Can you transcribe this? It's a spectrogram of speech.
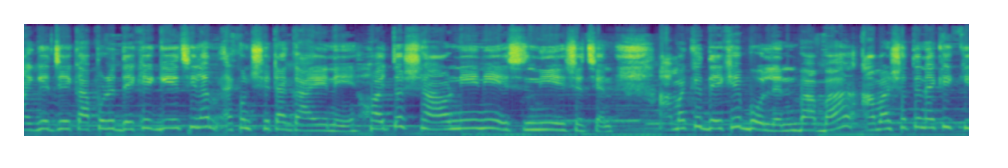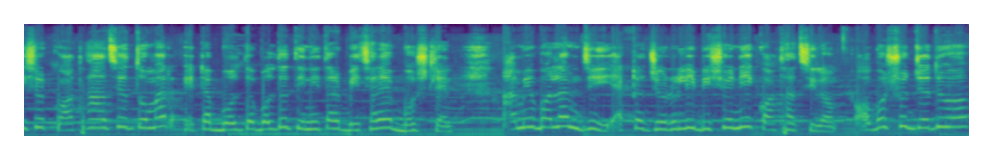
আগে যে কাপড়ে দেখে গিয়েছিলাম, এখন সেটা গায়ে নেই। হয়তো শাওয়ার নিয়ে নিয়ে এসে, নিয়ে এসেছেন। আমাকে দেখে বললেন, বাবা, আমার সাথে নাকি কিসের কথা আছে তোমার? এটা বলতে বলতে তিনি তার বিছানায় বসলেন। আমি বললাম, জি, একটা জরুরি বিষয় নিয়ে কথা ছিল। অবশ্য যদিও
